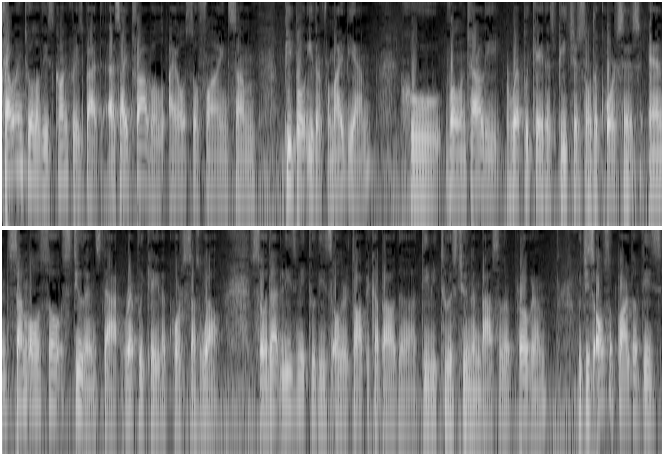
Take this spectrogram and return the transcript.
traveling to all of these countries, but as I travel, I also find some people either from IBM who voluntarily replicate the speeches or the courses, and some also students that replicate the courses as well. So that leads me to this other topic about the DB2 Student Ambassador Program, which is also part of this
